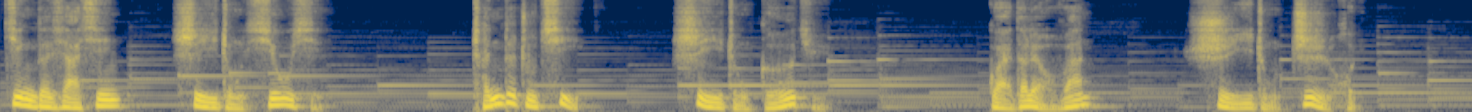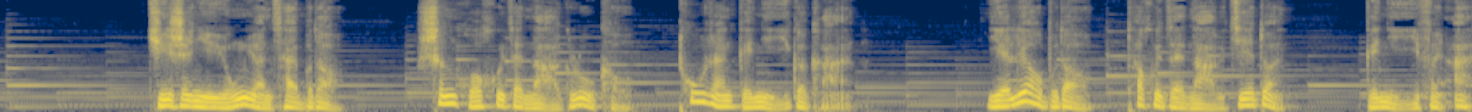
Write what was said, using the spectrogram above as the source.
静得下心是一种修行。”沉得住气，是一种格局；拐得了弯，是一种智慧。其实你永远猜不到，生活会在哪个路口突然给你一个坎，也料不到他会在哪个阶段给你一份爱。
